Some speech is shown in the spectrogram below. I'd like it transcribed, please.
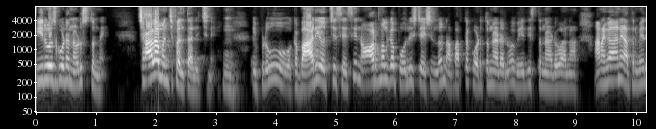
ఈ రోజు కూడా నడుస్తున్నాయి. చాలా మంచి ఫలితాలు ఇచ్చినాయి. ఇప్పుడు ఒక భార్య వచ్చేసేసి నార్మల్గా పోలీస్ స్టేషన్లో నా భర్త కొడుతున్నాడనో వేధిస్తున్నాడు అన అనగానే అతని మీద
